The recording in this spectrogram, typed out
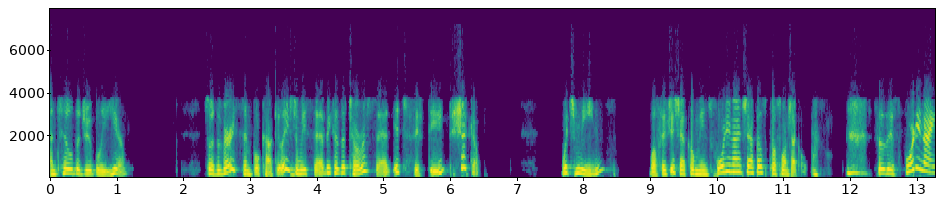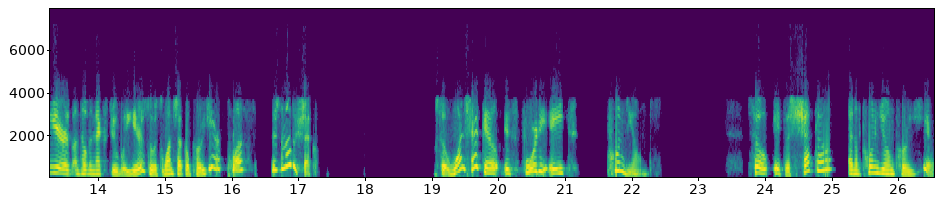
until the Jubilee year. So it's a very simple calculation, we said, because the Torah said it's 50 shekel, which means, well, 50 shekel means 49 shekels plus one shekel. so there's 49 years until the next Jubilee year, so it's one shekel per year, plus there's another shekel. So one shekel is 48 pundions. So it's a shekel and a pundion per year.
